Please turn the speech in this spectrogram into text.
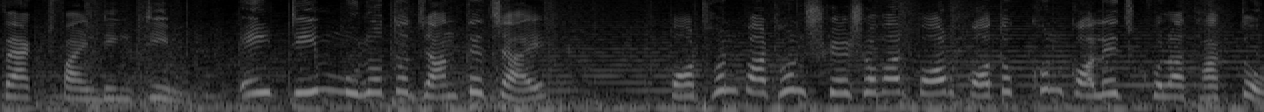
ফ্যাক্ট ফাইন্ডিং টিম এই টিম মূলত জানতে চায় পঠন পাঠন শেষ হওয়ার পর কতক্ষণ কলেজ খোলা থাকতো?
